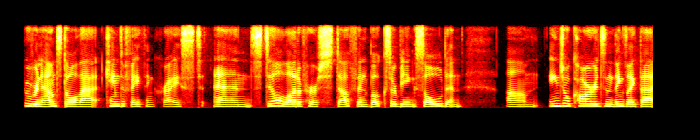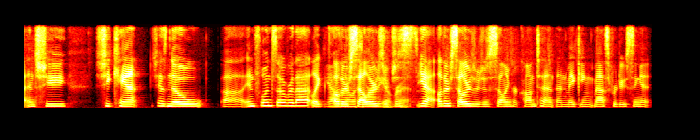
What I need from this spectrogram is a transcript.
who renounced all that, came to faith in Christ, and still a lot of her stuff and books are being sold and um, angel cards and things like that. And she she can't she has no uh, influence over that. Like Yeah, other no sellers are just yeah, other sellers are just selling her content and making mass producing it.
